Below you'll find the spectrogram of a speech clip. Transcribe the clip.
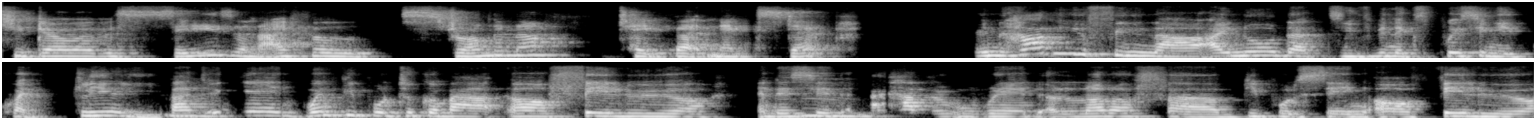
to go overseas and I feel strong enough to take that next step. And how do you feel now? I know that you've been expressing it quite clearly, but mm. again, when people talk about oh, failure, and they said, mm. I have read a lot of uh, people saying, oh, failure,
